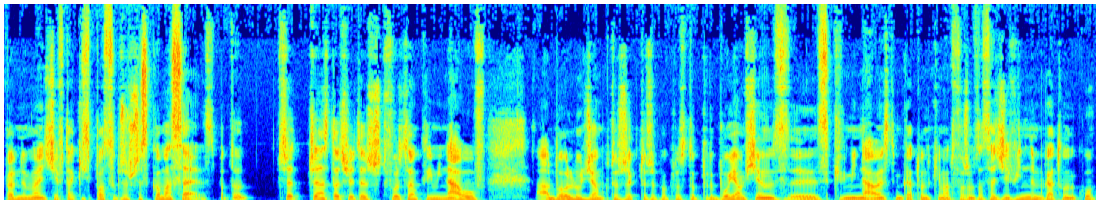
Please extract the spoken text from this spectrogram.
pewnym momencie w taki sposób, że wszystko ma sens. Bo to często się też twórcom kryminałów albo ludziom, którzy, którzy po prostu próbują się z, z kryminałem, z tym gatunkiem, a tworzą w zasadzie w innym gatunku,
